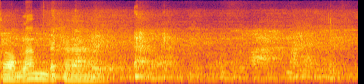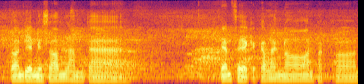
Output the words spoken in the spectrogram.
ซ้อมล่ำด้วยค่ะ ตอนเย็นมีซ้อมลำจ้าแดนเสือกับกำลังนอน พักผ่อน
